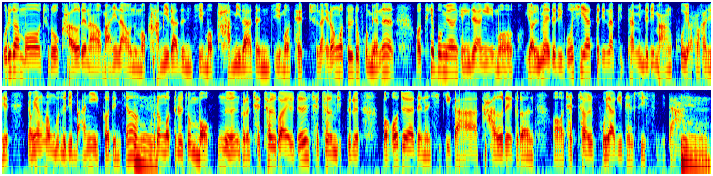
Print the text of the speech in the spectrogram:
우리가 뭐 주로 가을에 나 많이 나오는 뭐 감이라든지 뭐 밤이라든지 뭐 대추나 이런 것들도 보면은 어떻게 보면 굉장히 뭐 열매들이고 씨앗들이나 비타민들이 많고 여러 가지 영양 성분들이 많이 있거든요. 네. 그런 것들을 좀 먹는 그런 제철 과일들, 제철 음식들을 먹어줘야 지켜야 되는 시기가 가을의 그런 어, 제철 보약이 될 수 있습니다. 네.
